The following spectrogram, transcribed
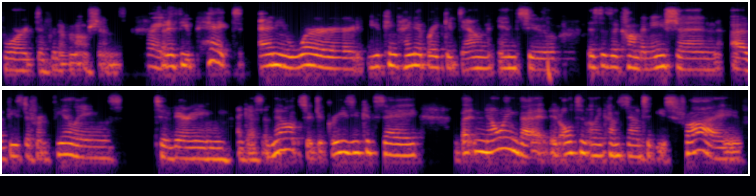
for different emotions. Right. But if you picked any word, you can kind of break it down into this is a combination of these different feelings to varying, I guess, amounts or degrees, you could say. But knowing that it ultimately comes down to these five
